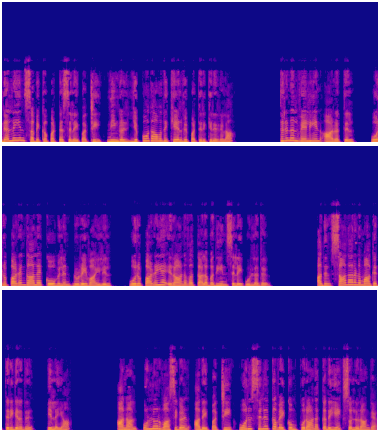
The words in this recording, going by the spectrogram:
நெல்லையின் சபிக்கப்பட்ட சிலை பற்றி நீங்கள் எப்போதாவது கேள்விப்பட்டிருக்கிறீர்களா? திருநெல்வேலியின் ஆழத்தில் ஒரு பழங்கால கோவிலின் நுழைவாயிலில் ஒரு பழைய இராணுவ தளபதியின் சிலை உள்ளது. அது சாதாரணமாக தெரிகிறது இல்லையா? ஆனால் உள்ளூர் வாசிகள் அதை பற்றி ஒரு சிலிர்க்க வைக்கும் புராணக் கதையை சொல்லுறாங்க.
